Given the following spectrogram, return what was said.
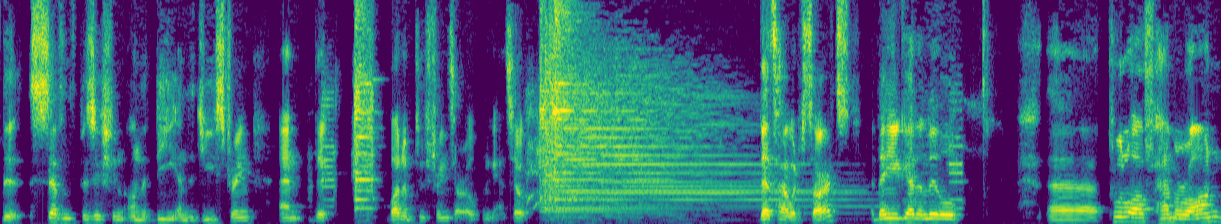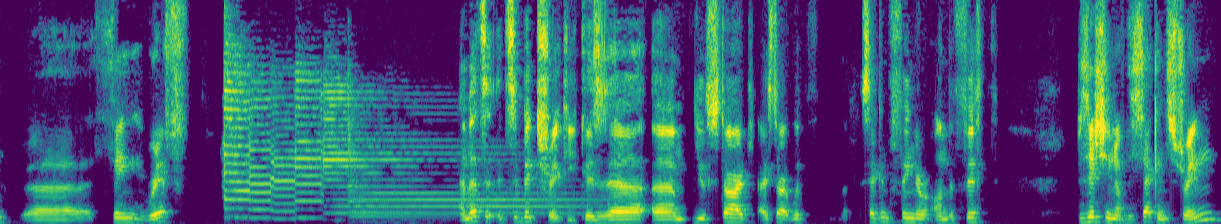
the seventh position on the D and the G string, and the bottom two strings are open again. So that's how it starts. And then you get a little uh, pull off hammer on uh, thing riff. And that's it's a bit tricky because uh, um, you start. I start with second finger on the fifth position of the second string,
